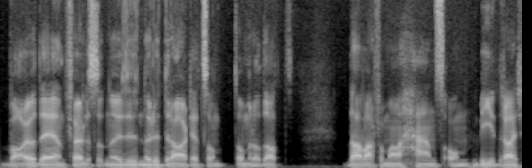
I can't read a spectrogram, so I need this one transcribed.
var jo det en følelse når du, når du drar til et sånt område at da i hvert fall man hands on bidrar.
